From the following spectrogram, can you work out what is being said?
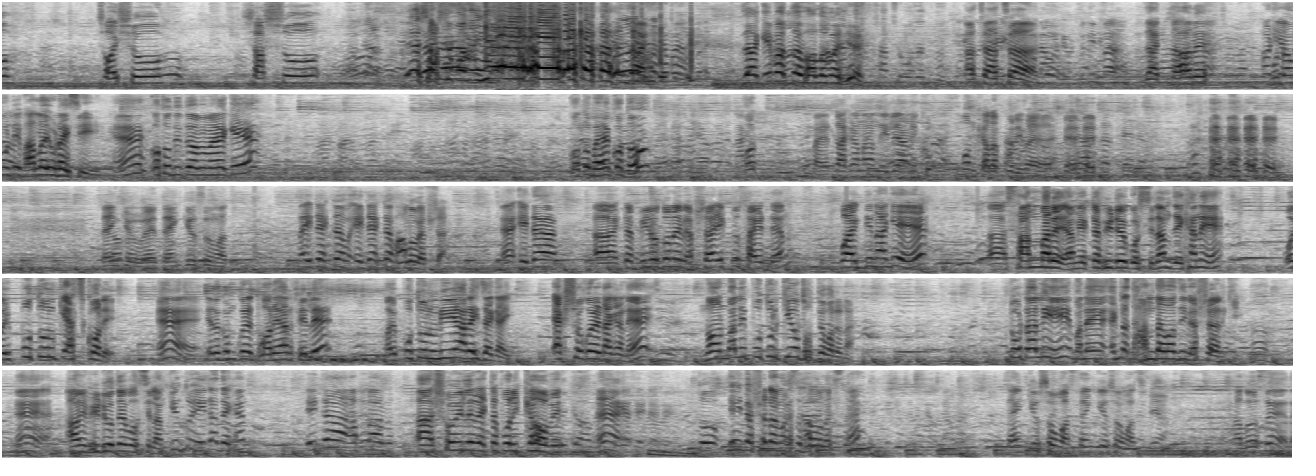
ছয়শো সাতশো এ, সাতশো যাক, এবার তো ভালো পাইছে আচ্ছা আচ্ছা। যাক তাহলে মোটামুটি ভালোই উঠাইছি। হ্যাঁ? কত দিতে হবে ভাইয়াকে? কত ভাইয়া কত? কত- ভাইয়া টাকা না নিলে আমি খুব মন খারাপ করি ভাইয়া। থ্যাংক ইউ ভাই থ্যাংক ইউ সো মাচ না এটা একটা এটা একটা ভালো ব্যবসা। হ্যাঁ, এটা একটা বিনোদনের ব্যবসা একটু সাইড দেন। কয়েকদিন আগে সানমারে আমি একটা ভিডিও করছিলাম যেখানে ওই পুতুল ক্যাচ করে। হ্যাঁ এরকম করে ধরে আর ফেলে ওই পুতুল নিয়ে আর এই জায়গায় একশো করে টাকা নেয়। নর্মালি পুতুল কেউ ধরতে পারে না। টোটালি মানে একটা ধান্দাবাজি ব্যবসা আর কি। হ্যাঁ। আমি ভিডিওতে বলছিলাম। কিন্তু এটা দেখেন এটা আপনার শরীরের একটা পরীক্ষা হবে। হ্যাঁ? তো এই ব্যবসাটা আমার কাছে ভালো লাগছে হ্যাঁ? Thank you so much thank you so much ভালো আছেন?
